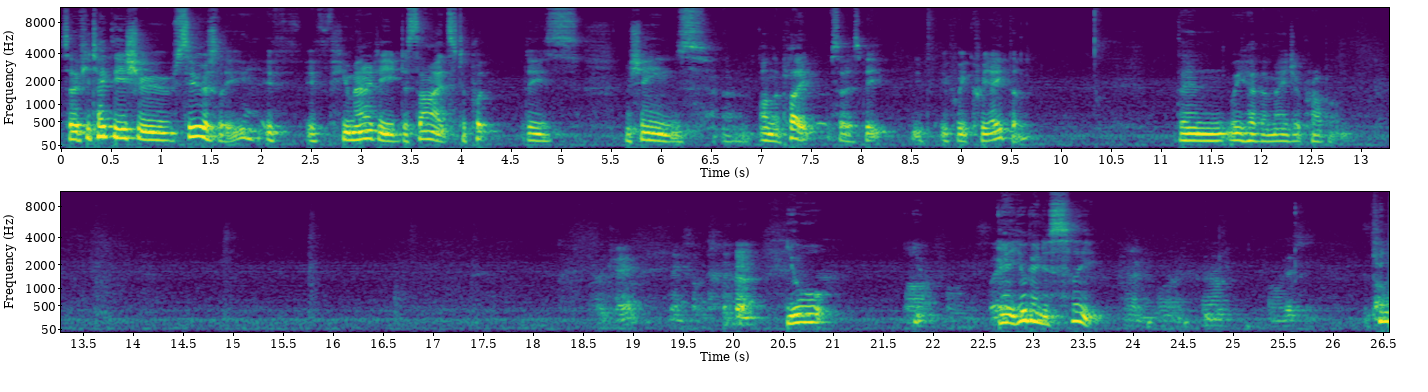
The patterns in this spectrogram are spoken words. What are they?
So if you take the issue seriously, if, if humanity decides to put these machines um, on the plate, so to speak, if, if we create them, then we have a major problem. Okay, next one. You're, yeah, you're going to sleep. Boy. This- Can you-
